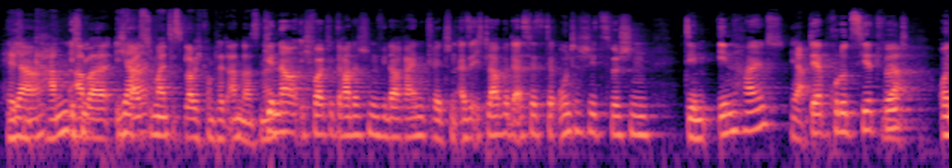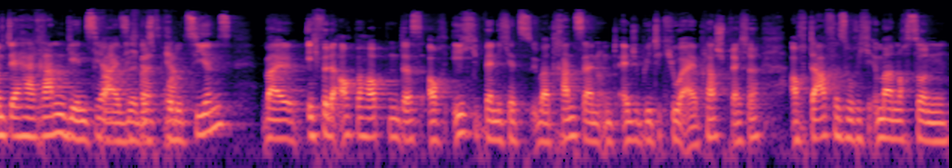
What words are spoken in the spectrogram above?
helfen Ja, kann. ich- aber ich ja. weiß, du meinst es, glaube ich, komplett anders. Ne? Genau, ich wollte gerade schon wieder reingrätschen. Also ich glaube, da ist jetzt der Unterschied zwischen dem Inhalt, Ja. der produziert wird, und der Herangehensweise des weiß, ja. Produzierens. Weil ich würde auch behaupten, dass auch ich, wenn ich jetzt über Transsein und LGBTQI spreche, auch da versuche ich immer noch so ein,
